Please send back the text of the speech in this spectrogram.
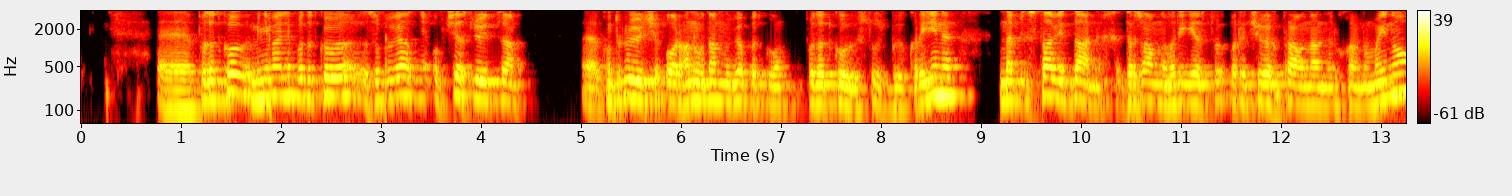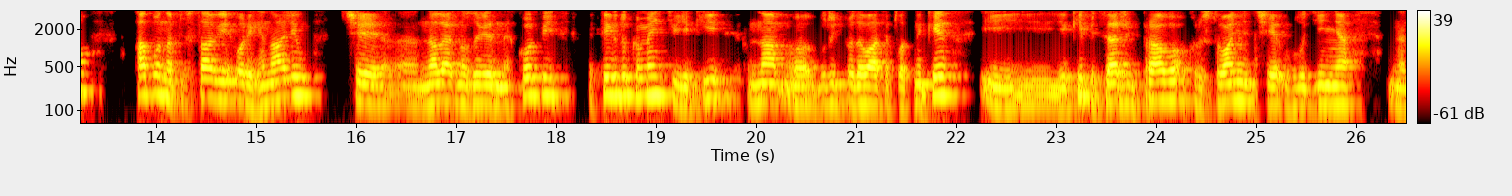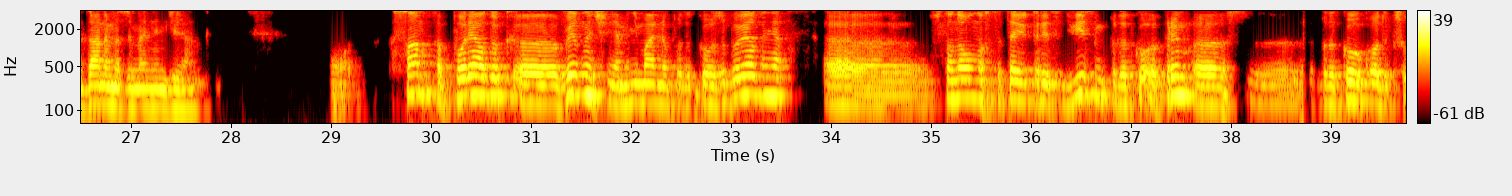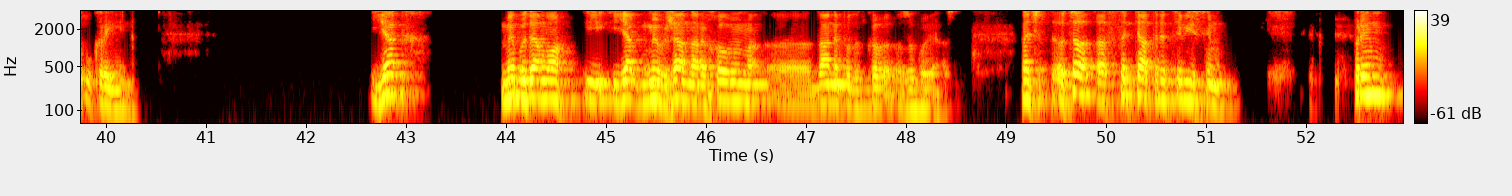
Е, Податкове мінімальне податкове зобов'язання обчислюється е, контролюючим органом, в даному випадку податковою службою України, на підставі даних Державного реєстру речових прав на нерухоме майно або на підставі оригіналів чи е, належно завірених копій тих документів, які нам будуть подавати платники, і які підтверджують право користування чи володіння даними земельними ділянками. Сам порядок е, визначення мінімального податкового зобов'язання е, встановлено статтею 38 податкового прим е, податкового кодексу України. Як ми будемо і як ми вже нараховуємо дане податкове зобов'язання? Значить, оця стаття 38 прим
